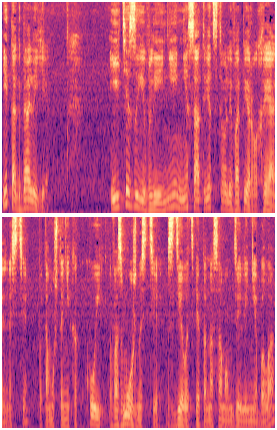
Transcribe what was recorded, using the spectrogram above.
и так далее. И эти заявления не соответствовали, во-первых, реальности, потому что никакой возможности сделать это на самом деле не было.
